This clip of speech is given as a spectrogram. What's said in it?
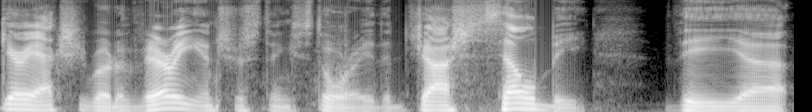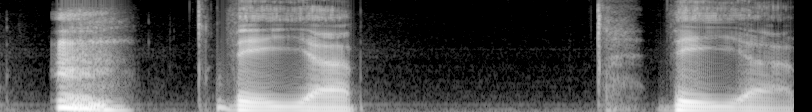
Gary actually wrote a very interesting story that Josh Selby, the uh, the uh, the uh,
